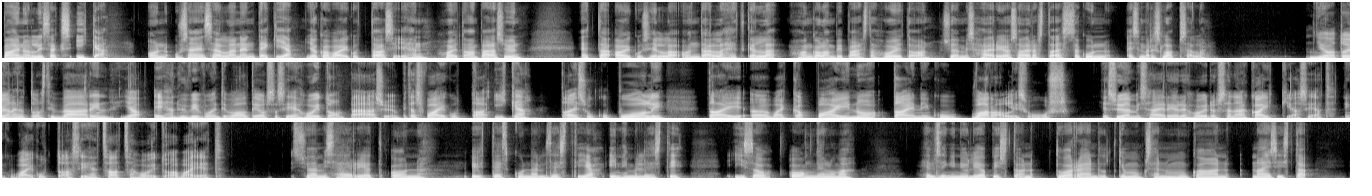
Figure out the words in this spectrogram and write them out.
Painon lisäksi ikä on usein sellainen tekijä, joka vaikuttaa siihen hoitoon pääsyyn – että aikuisilla on tällä hetkellä hankalampi päästä hoitoon syömishäiriö sairastaessa kuin esimerkiksi lapsella. Joo, toi on ehdottomasti väärin ja eihän hyvinvointivaltiossa siihen hoitoon pääsyyn pitäisi vaikuttaa ikä tai sukupuoli tai ö, vaikka paino tai niin kuin varallisuus. Ja syömishäiriöiden hoidossa nämä kaikki asiat niin kuin vaikuttaa siihen, että saat sä hoitoa vai et. Syömishäiriöt on yhteiskunnallisesti ja inhimillisesti iso ongelma – Helsingin yliopiston tuoreen tutkimuksen mukaan naisista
